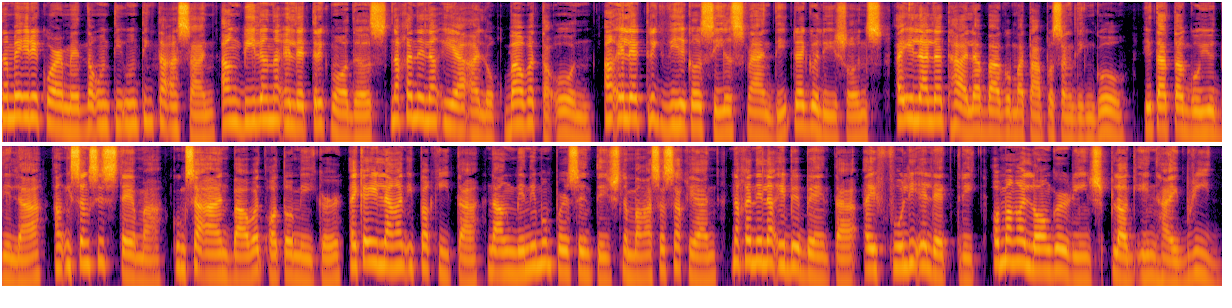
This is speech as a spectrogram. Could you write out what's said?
na may requirement na unti-unting taasan ang bilang ng electric models na kanilang iaalok bawat taon. Ang Electric Vehicle Sales Mandate Regulations ay ilalathala bago matapos ang linggo. Itataguyod nila ang isang sistema kung saan bawat automaker ay kailangan ipakita na ang minimum percentage ng mga sasakyan na kanilang ibebenta ay fully electric o mga longer range plug-in hybrid.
